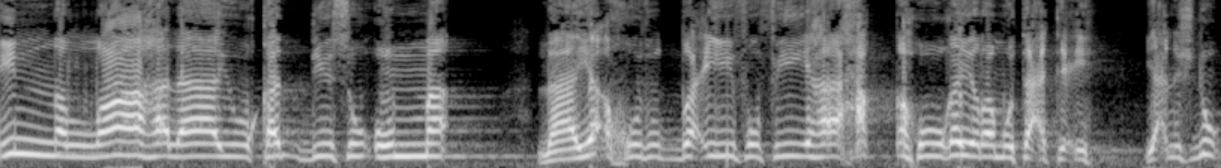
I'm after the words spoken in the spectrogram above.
إن الله لا يقدس أمة لا يأخذ الضعيف فيها حقه غير متعتعه. يعني شنو؟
